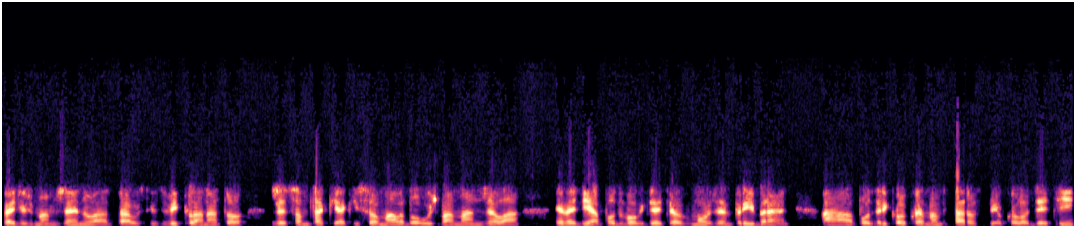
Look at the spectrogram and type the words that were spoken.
veď už mám ženu a tá už si zvykla na to, že som taký, aký som, alebo už mám manžela, ja veď ja po dvoch deťoch môžem pribrať, a pozri, koľko ja mám starosti okolo detí.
